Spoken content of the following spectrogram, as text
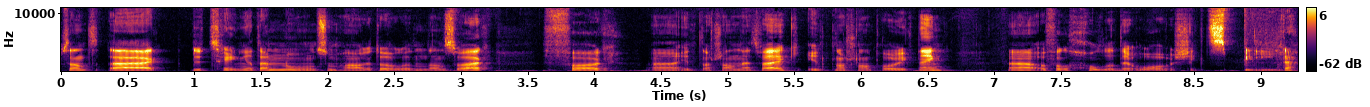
Sant? Er, du trenger at det er noen som har et overordnet ansvar for uh, internasjonale nettverk, internasjonal påvirkning, eh, og for å holde det oversiktsbildet.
